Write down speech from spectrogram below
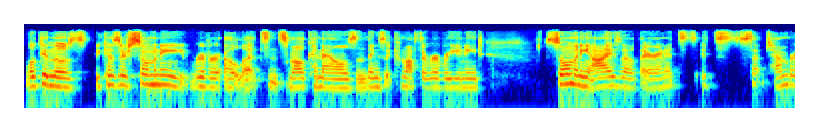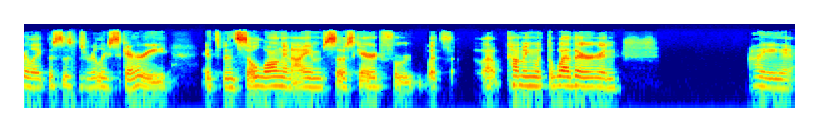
look in those because there's so many river outlets and small canals and things that come off the river you need so many eyes out there. And it's it's september like this is really scary. It's been so long and i am so scared for what's coming with the weather. And i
